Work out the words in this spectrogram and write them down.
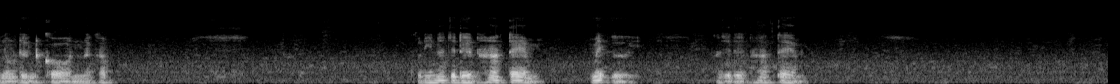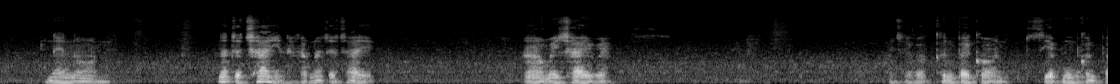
เราเดินก่อนนะครับ คนนี้น่าจะเดินห้าแต้ม ไม่เอ่ย น่าจะเดินห้าแต้ม แน่นอน น่าจะใช่นะครับ น่าจะใช่ อ้าว ไม่ใช่เว้ย ไม่ใช่ก็ขึ้นไปก่อน เสียบมุมขึ้นไป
